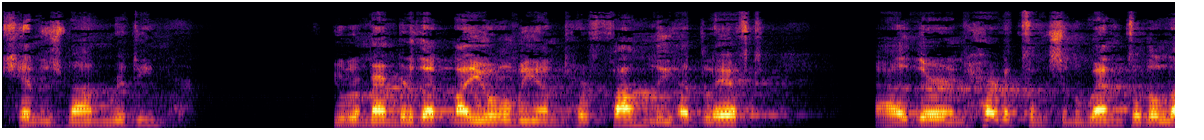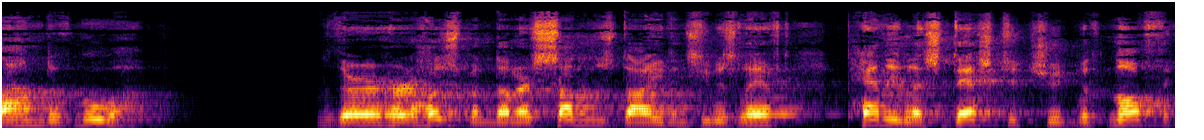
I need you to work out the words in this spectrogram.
Kinsman redeemer. You remember that Naomi and her family had left uh, their inheritance and went to the land of Moab. There her husband and her sons died, and she was left penniless, destitute, with nothing.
